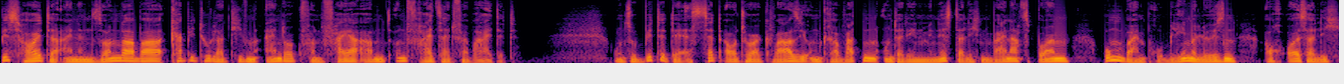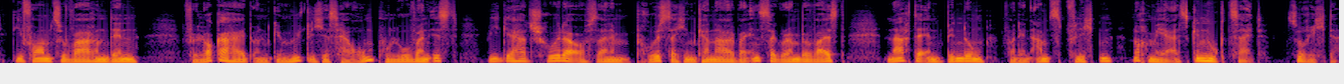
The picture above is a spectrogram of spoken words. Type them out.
bis heute einen sonderbar kapitulativen Eindruck von Feierabend und Freizeit verbreitet. Und so bittet der SZ-Autor quasi um Krawatten unter den ministerlichen Weihnachtsbäumen, um beim Probleme lösen auch äußerlich die Form zu wahren, denn für Lockerheit und gemütliches Herumpullovern ist, wie Gerhard Schröder auf seinem Prösterchen-Kanal bei Instagram beweist, nach der Entbindung von den Amtspflichten noch mehr als genug Zeit, so Richter.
